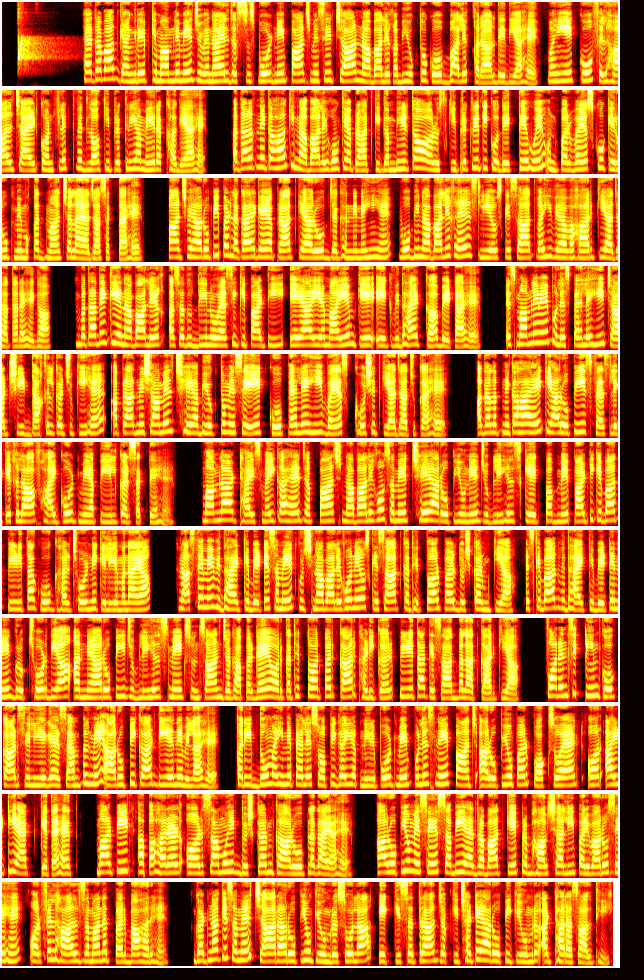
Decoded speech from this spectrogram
हैदराबाद गैंगरेप के मामले में जुवेनाइल जस्टिस बोर्ड ने पाँच में से चार नाबालिग अभियुक्तों को बालिग करार दे दिया है। वहीं एक को फ़िलहाल चाइल्ड कॉन्फ्लिक्ट विद लॉ की प्रक्रिया में रखा गया है। अदालत ने कहा कि नाबालिगों के अपराध की गंभीरता और उसकी प्रकृति को देखते हुए उन पर वयस्कों के रूप में मुकदमा चलाया जा सकता है। पाँचवें आरोपी पर लगाए गए अपराध के आरोप जघन्य नहीं है, वो भी नाबालिग है, इसलिए उसके साथ वही व्यवहार किया जाता रहेगा। बता दें कि ये नाबालिग असदुद्दीन ओवैसी की पार्टी एआईएमआईएम के एक विधायक का बेटा है। इस मामले में पुलिस पहले ही चार्जशीट दाखिल कर चुकी है। अपराध में शामिल छह अभियुक्तों में से एक को पहले ही वयस्क घोषित किया जा चुका है। अदालत ने कहा है कि आरोपी इस फैसले के खिलाफ हाईकोर्ट में अपील कर सकते हैं। मामला 28 मई का है, जब पाँच नाबालिगों समेत छह आरोपियों ने जुबली हिल्स के एक पब में पार्टी के बाद पीड़िता को घर छोड़ने के लिए मनाया। रास्ते में विधायक के बेटे समेत कुछ नाबालिगों ने उसके साथ कथित तौर पर दुष्कर्म किया। इसके बाद विधायक के बेटे ने ग्रुप छोड़ दिया। अन्य आरोपी जुबली हिल्स में एक सुनसान जगह पर गए और कथित तौर पर कार खड़ी कर पीड़िता के साथ बलात्कार किया। फॉरेंसिक टीम को कार से लिए गए सैंपल में आरोपी का डीएनए मिला है। करीब दो महीने पहले सौंपी गई अपनी रिपोर्ट में पुलिस ने पाँच आरोपियों पर पॉक्सो एक्ट और आईटी एक्ट के तहत मारपीट अपहरण और सामूहिक दुष्कर्म का आरोप लगाया है। आरोपियों में से सभी हैदराबाद के प्रभावशाली परिवारों से हैं और फ़िलहाल जमानत पर बाहर हैं। घटना के समय चार आरोपियों की उम्र 16, एक की 17 जबकि छठे आरोपी की उम्र 18 साल थी।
